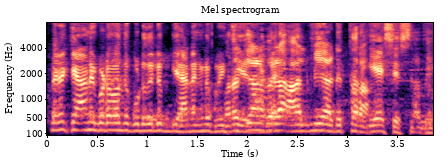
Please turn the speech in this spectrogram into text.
ഇവരൊക്കെയാണ് ഇവിടെ വന്ന് കൂടുതലും ധ്യാനങ്ങൾ ആത്മീയ അടിത്തറ. യെസ് യെസ് അതെ.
